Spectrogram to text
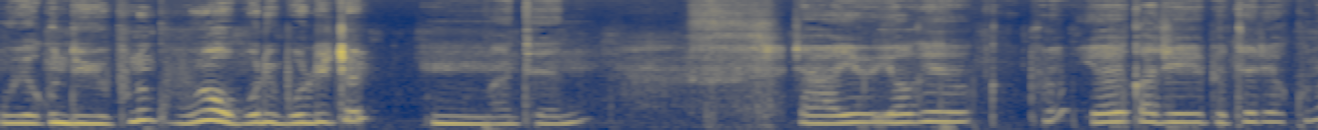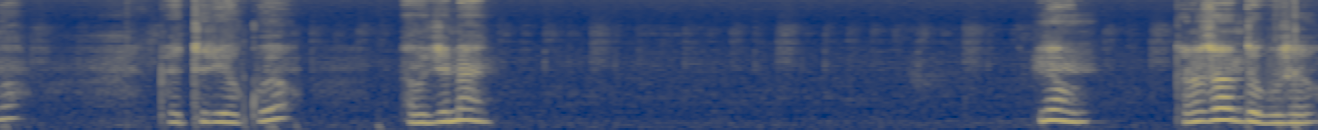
오야 근데 얘 보는 거 뭐야 머리 머리 잘. 음, 아무튼 자 여, 여기 여기까지 배터리였구나. 배터리였고요. 나머지는 그냥 다른 사람한테 보세요.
